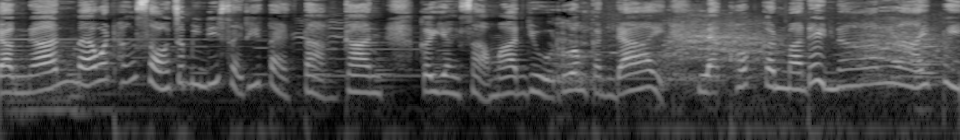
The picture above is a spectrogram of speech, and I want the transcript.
ดังนั้นแม้ว่าทั้งสองจะมีนิสัยที่แตกต่างกัน ก็ยังสามารถอยู่ร่วมกันได้ และคบกันมาได้นานหลายปี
